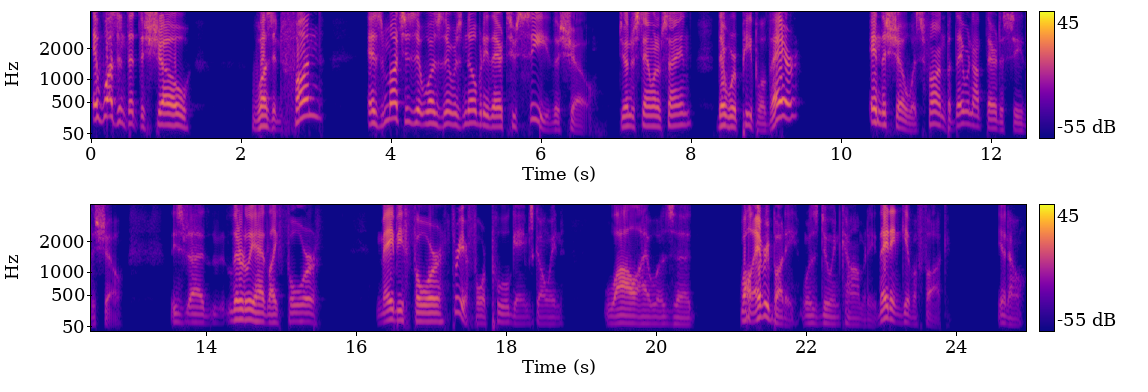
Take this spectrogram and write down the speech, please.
It wasn't that the show wasn't fun as much as it was there was nobody there to see the show. Do you understand what I'm saying? There were people there, and the show was fun, but they were not there to see the show. These uh, literally had like four, maybe four, three or four pool games going while I was uh, while everybody was doing comedy. They didn't give a fuck, you know.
